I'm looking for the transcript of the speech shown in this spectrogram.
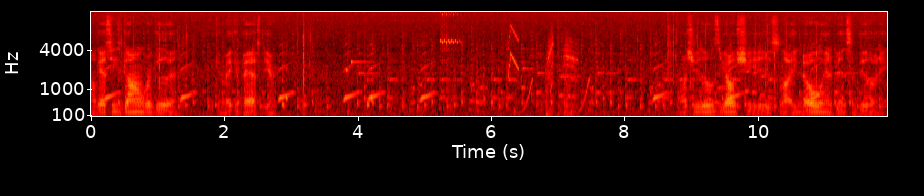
I guess he's gone, we're good. We can make it past here. Once you lose Yoshi, it's like no invincibility.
